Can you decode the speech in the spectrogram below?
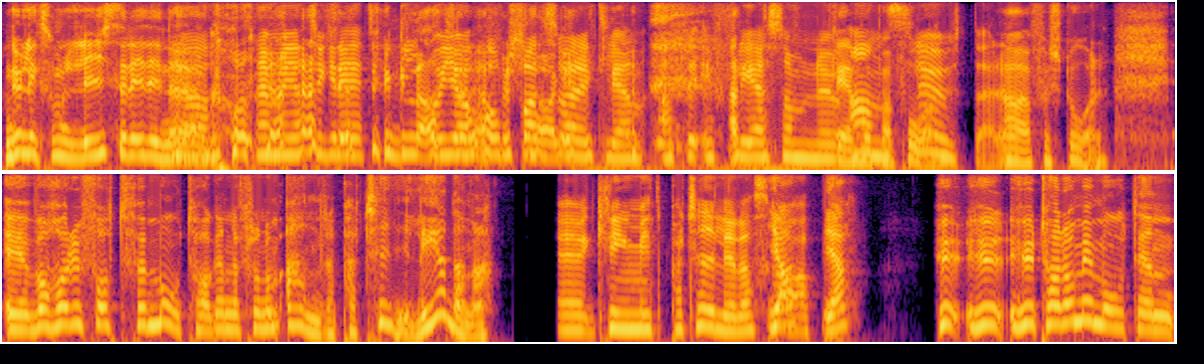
nu liksom lyser det i dina Ja. ögon. Nej, men jag tycker att du är det, glad och jag det hoppas förslaget. verkligen att det är fler som nu Fler ansluter. Ja, jag förstår. Eh, vad har du fått för mottagande från de andra partiledarna? Eh, kring mitt partiledarskap. Ja, ja. Hur, hur, hur tar de emot en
